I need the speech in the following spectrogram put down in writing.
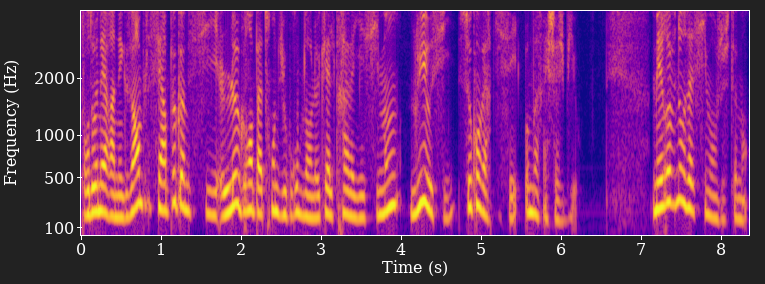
Pour donner un exemple, c'est un peu comme si le grand patron du groupe dans lequel travaillait Simon, lui aussi, se convertissait au maraîchage bio. Mais revenons à Simon justement.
